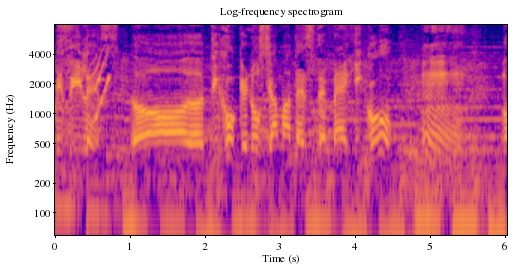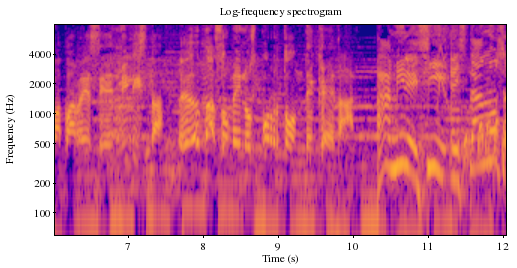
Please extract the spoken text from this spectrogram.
misiles. Ah, dijo que nos llama desde México. Hmm, no aparece en mi lista. Eh, más o menos por dónde quedan. Ah, mire, sí, estamos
